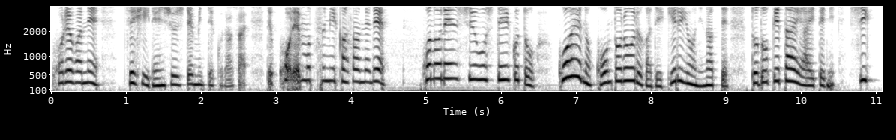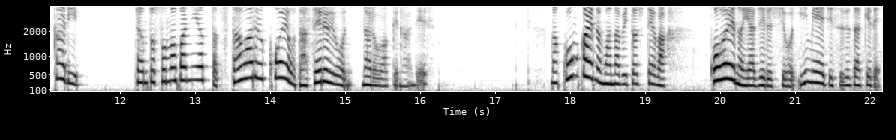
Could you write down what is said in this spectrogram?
これはね是非練習してみてくださいでこれも積み重ねでこの練習をしていくと声のコントロールができるようになって届けたい相手にしっかりちゃんとその場にあった伝わる声を出せるようになるわけなんです。まあ、今回の学びとしては声の矢印をイメージするだけで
